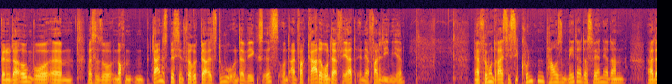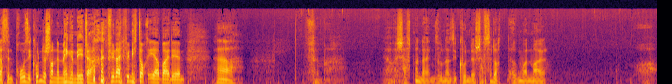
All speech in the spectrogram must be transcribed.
Wenn du da irgendwo, ähm, weißt du, so noch ein, ein kleines bisschen verrückter als du unterwegs ist und einfach gerade runterfährt in der Falllinie, na, 35 Sekunden, 1000 Meter, das wären ja dann, ja, das sind pro Sekunde schon eine Menge Meter. Vielleicht bin ich doch eher bei den, ja, ja, was schafft man da in so einer Sekunde? Schaffst du doch irgendwann mal. Boah.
